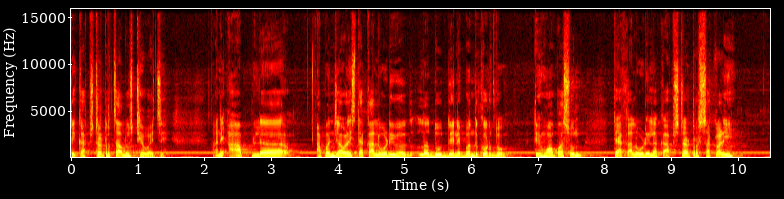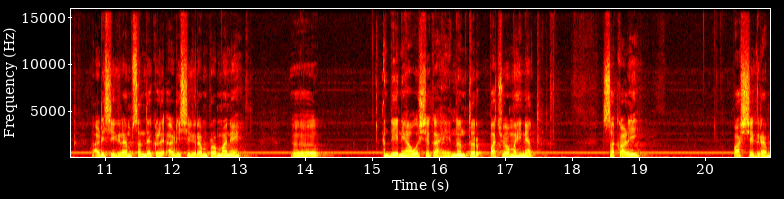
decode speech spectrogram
ते काप स्टार्टर चालूच ठेवायचे. आणि आपल्या आपण ज्यावेळेस त्या कालवडीला दूध देणे बंद करतो तेव्हापासून त्या कालवडीला काप स्टार्टर सकाळी अडीचशे ग्रॅम संध्याकाळी अडीचशे ग्रॅमप्रमाणे देणे आवश्यक आहे. नंतर पाचव्या महिन्यात सकाळी पाचशे ग्रॅम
